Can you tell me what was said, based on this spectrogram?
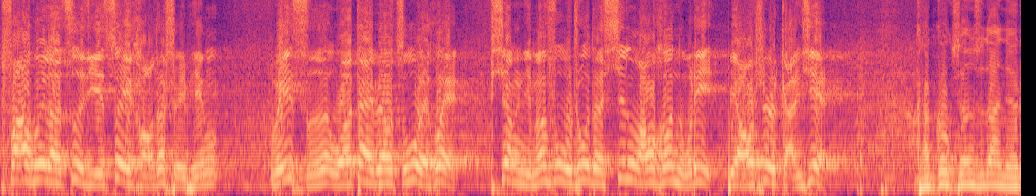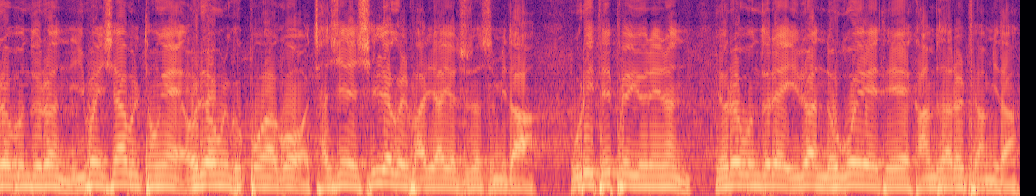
发挥了自己最好的水平。为此，我代表组委会向你们付出的辛劳和努力表示感谢。각국선수단여러분들은이번시합을통해어려움을극복하고자신의실력을발휘하여주셨습니다 우리대표위원회는여러분들의이러한노고에대해감사를표합니다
